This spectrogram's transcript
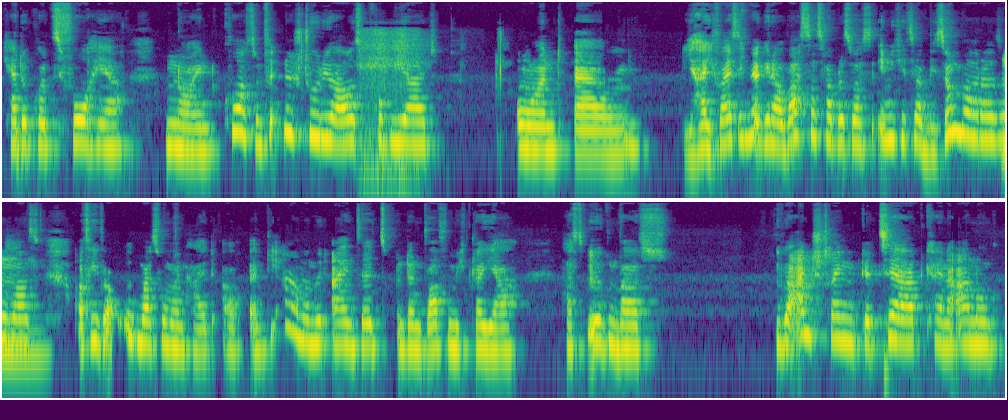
ich hatte kurz vorher einen neuen Kurs im Fitnessstudio ausprobiert. Und ähm, ja, ich weiß nicht mehr genau, was das war, aber das war was ähnliches wie Zumba oder sowas. Mhm. Auf jeden Fall auch irgendwas, wo man halt auch ähm, die Arme mit einsetzt. Und dann war für mich klar, ja, hast irgendwas überanstrengend, gezerrt, keine Ahnung,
